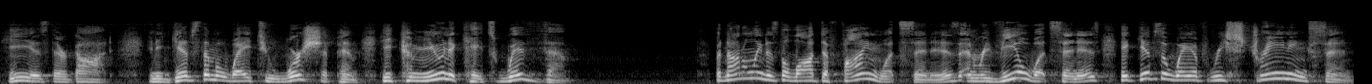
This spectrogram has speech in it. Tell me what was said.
He is their God. And He gives them a way to worship Him. He communicates with them. But not only does the law define what sin is and reveal what sin is, it gives a way of restraining sin.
